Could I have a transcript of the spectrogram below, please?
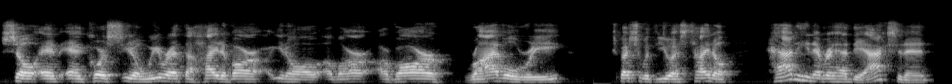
So and and of course you know we were at the height of our you know of our of our rivalry, especially with the U.S. title. Had he never had the accident,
